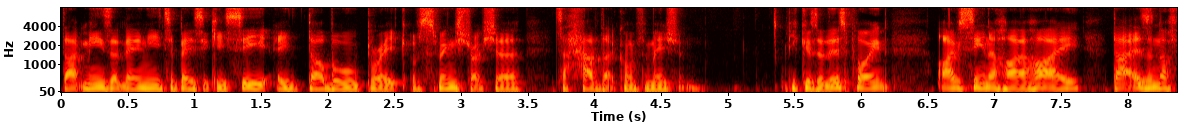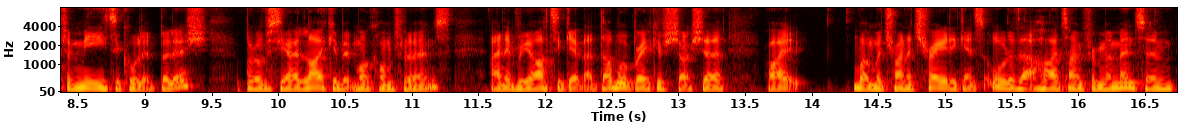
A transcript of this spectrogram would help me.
that means that they need to basically see a double break of swing structure to have that confirmation. Because at this point, I've seen a higher high. That is enough for me to call it bullish. But obviously, I like a bit more confluence. And if we are to get that double break of structure, right, when we're trying to trade against all of that higher time frame momentum,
